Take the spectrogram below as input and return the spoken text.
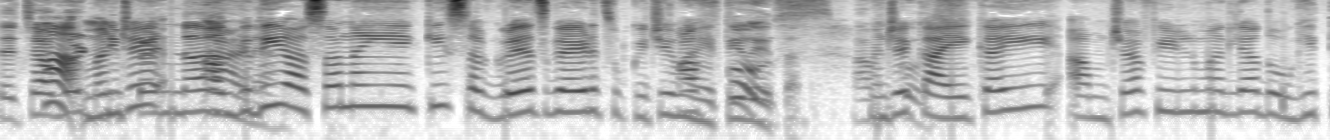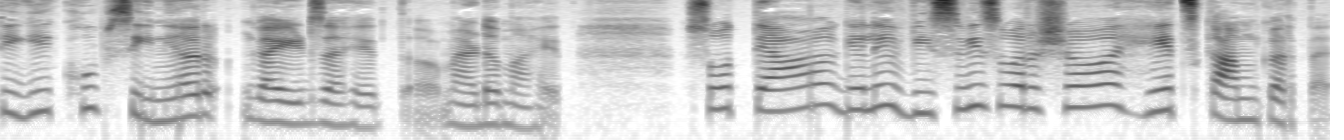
त्याच्यावर म्हणजे अगदी. असं नाहीये की सगळेच गाईड चुकीची माहिती देतात म्हणजे. काही काही आमच्या फील्ड मधल्या दोघी तिघी खूप सिनियर गाईड्स आहेत मॅडम आहेत सो त्या गेले वीस वीस वर्ष हेच काम करतात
